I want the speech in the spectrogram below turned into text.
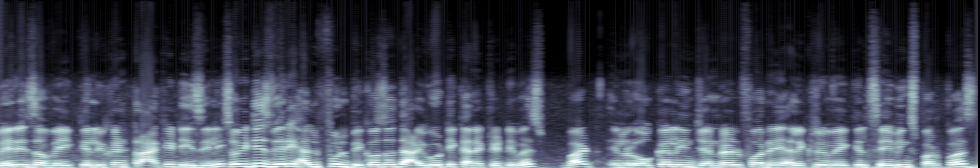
where is the vehicle you can track it easily. So it is very helpful because of the iot connected device. But in local in general for a electric vehicle savings purpose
